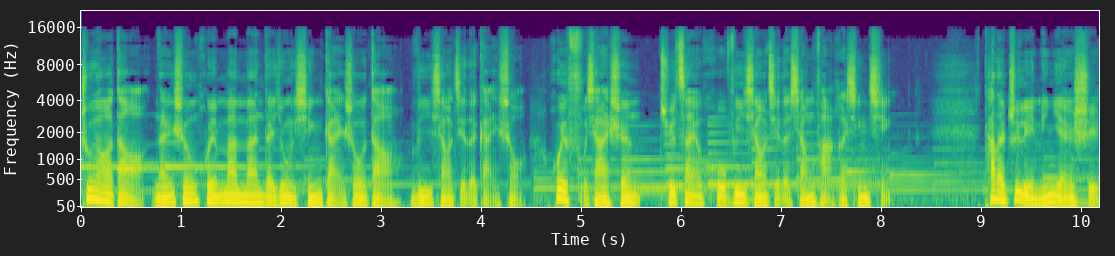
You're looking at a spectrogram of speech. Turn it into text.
重要到男生会慢慢的用心感受到 V 小姐的感受。会俯下身去在乎 V 小姐的想法和心情。她的至理名言是：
